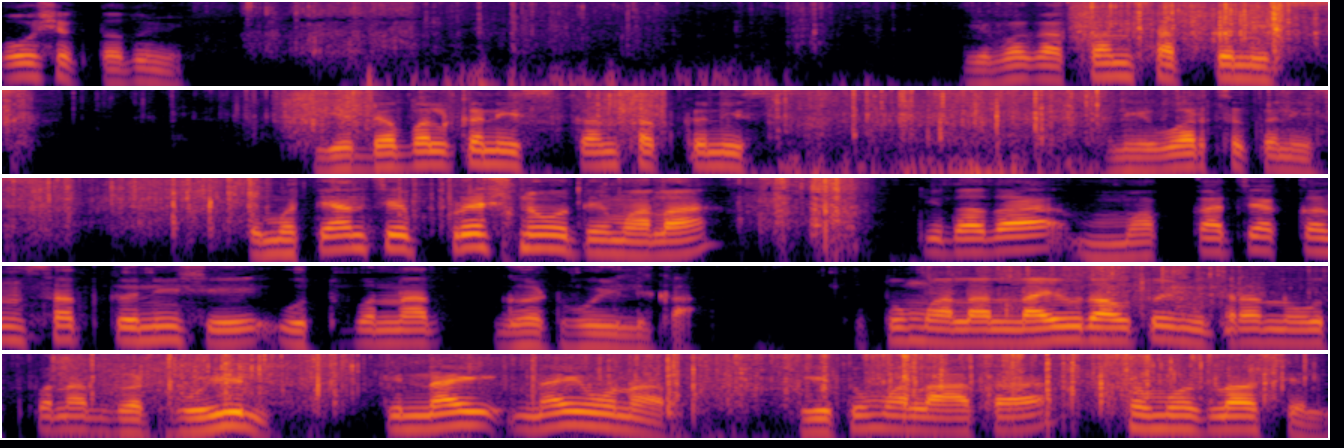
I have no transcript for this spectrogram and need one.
होऊ शकता तुम्ही. हे बघा कणसात कणीस. हे डबल कणीस कणसात कणीस आणि वरचं कणीस. तर मग त्यांचे प्रश्न होते मला की दादा मक्काच्या कणसात कणीस हे उत्पन्नात घट होईल का? तुम्हाला लाईव्ह धावतोय मित्रांनो उत्पन्नात घट होईल की नाही नाही होणार हे तुम्हाला आता समजलं असेल.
